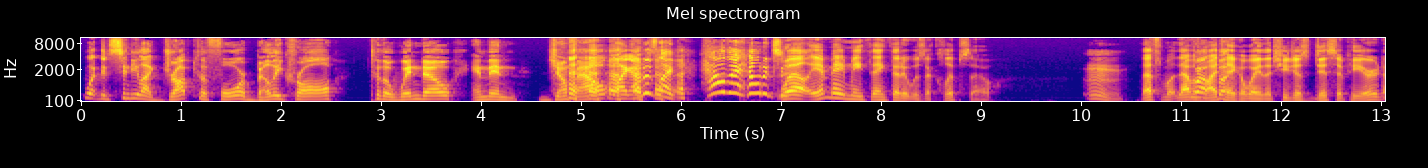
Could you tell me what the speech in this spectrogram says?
what did Cindy like drop to the floor, belly crawl to the window, and then jump out? like I'm just like, how the hell did Cindy? Well, it made me think that it was Eclipso. Mm. That's what that was Well, my but- takeaway that she just disappeared.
